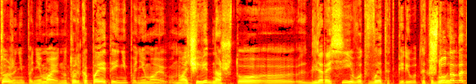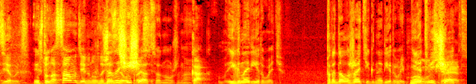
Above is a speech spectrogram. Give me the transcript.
Тоже не понимаю, но только по этой не понимаю. Но очевидно, что э, для России вот в этот период это Что было... надо делать? Это... Что на самом деле нужно да сейчас защищаться нужно. Как? Игнорировать продолжать игнорировать, не, не отвечать,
